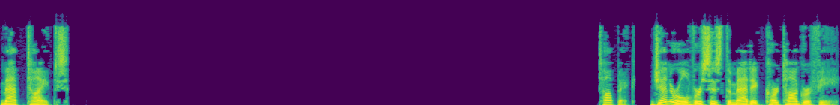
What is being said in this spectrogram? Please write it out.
Map types General versus thematic cartography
